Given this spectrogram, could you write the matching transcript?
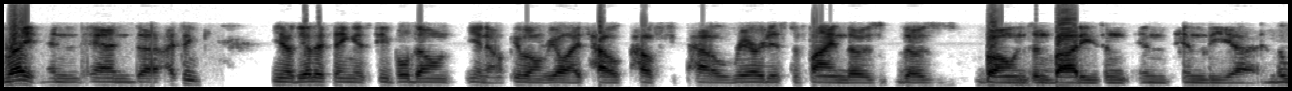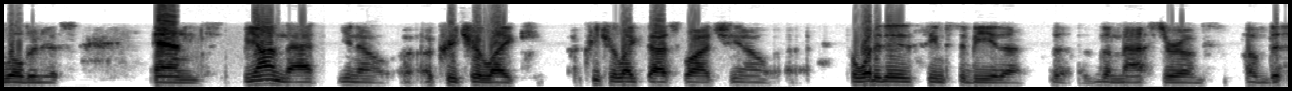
Right, and and uh, I think you know, the other thing is people don't, you know, people don't realize how how how rare it is to find those those bones and bodies in in in the uh, in the wilderness. And beyond that, you know, a, a creature like a creature like Sasquatch, you know, for what it is, seems to be the the, the master of of this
